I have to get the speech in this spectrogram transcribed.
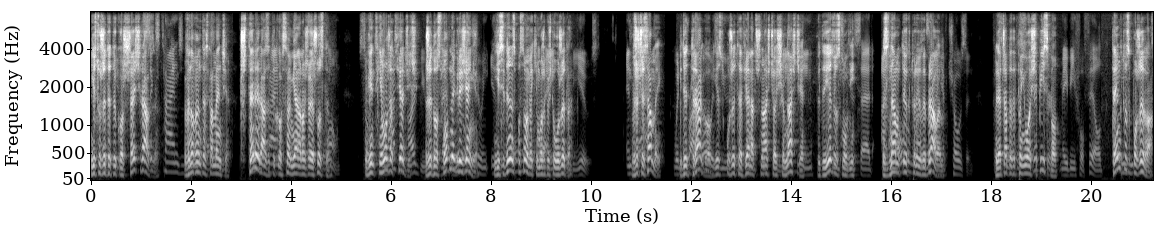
jest użyte tylko sześć razy w Nowym Testamencie, cztery razy tylko w samym Jana rozdziale 6. Więc nie można twierdzić, że dosłowne gryzienie jest jedynym sposobem, w jaki może być to użyte. W rzeczy samej, gdy trago jest użyte w Jana 13:18, gdy Jezus mówi, znam tych, których wybrałem, lecz aby wypełniło się pismo, ten, kto spożywa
